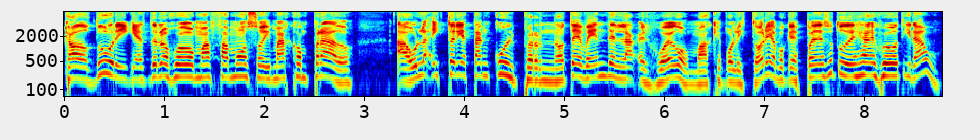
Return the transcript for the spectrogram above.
Call of Duty, que es de los juegos más famosos y más comprados aún la historia es tan cool, pero no te venden el juego más que por la historia, porque después de eso tú dejas el juego tirado.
